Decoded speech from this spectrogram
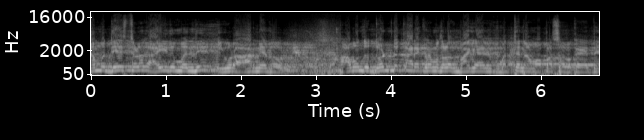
ನಮ್ಮ ದೇಶದೊಳಗೆ ಐದು ಮಂದಿ ಇವರು ಆರನೇದವರು. ಆ ಒಂದು ದೊಡ್ಡ ಕಾರ್ಯಕ್ರಮದೊಳಗೆ ಭಾಗಿಯಾಗಕ್ಕೆ ಮತ್ತೆ ನಾವು ವಾಪಸ್ ಹೋಗ್ಬೇಕಾಗತ್ತೆ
